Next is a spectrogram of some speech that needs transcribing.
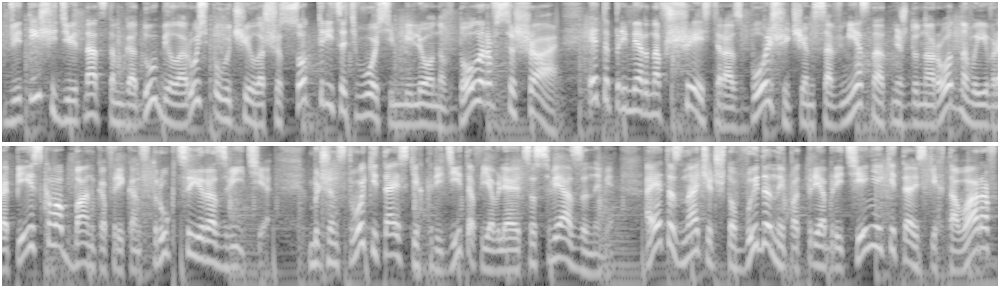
В 2019 году Беларусь получила 638 миллионов долларов США. Это примерно в 6 раз больше, чем совместно от Международного Европейского банков реконструкции и развития. Большинство китайских кредитов являются связанными, а это значит, что выданы под приобретение китайских товаров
